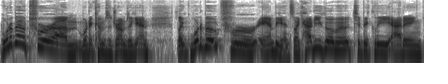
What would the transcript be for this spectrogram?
what about for um, when it comes to drums again like what about for ambience? Like how do you go about typically adding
